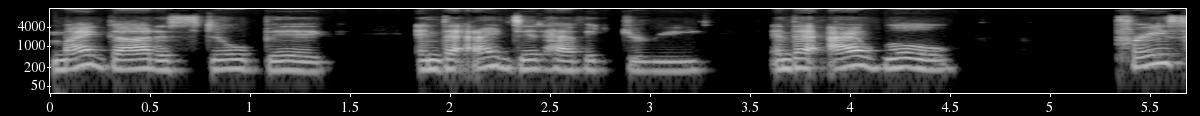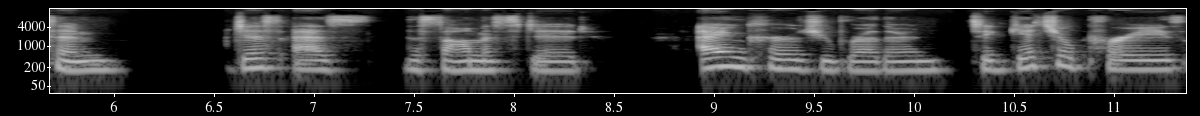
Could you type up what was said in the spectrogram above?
my God is still big and that I did have victory and that I will praise Him just as the psalmist did. I encourage you, brethren, to get your praise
